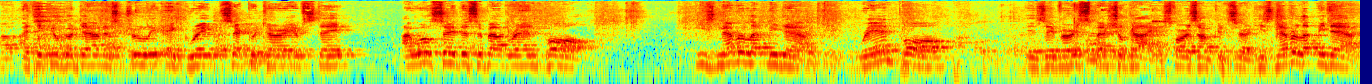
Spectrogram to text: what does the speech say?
Uh, I think he'll go down as truly a great Secretary of State. I will say this about Rand Paul. He's never let me down. Rand Paul is a very special guy as far as I'm concerned. He's never let me down.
